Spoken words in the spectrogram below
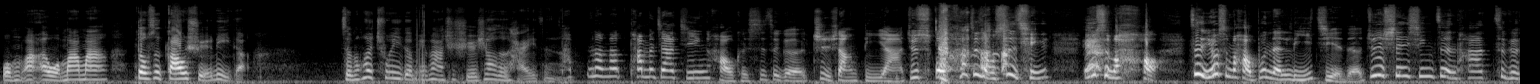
我妈呃我妈妈都是高学历的，怎么会出一个没办法去学校的孩子呢？他那那他们家基因好，可是这个智商低呀、啊，就是说 这种事情有什么好？这有什么好不能理解的？就是身心症，他这个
